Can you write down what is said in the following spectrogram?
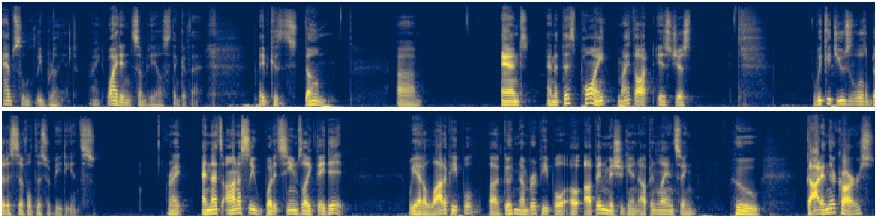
Absolutely brilliant, right? Why didn't somebody else think of that? Maybe because it's dumb. Um, and and at this point, my thought is just we could use a little bit of civil disobedience, right? And that's honestly what it seems like they did. We had a lot of people, a good number of people up in Michigan, up in Lansing, who got in their cars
